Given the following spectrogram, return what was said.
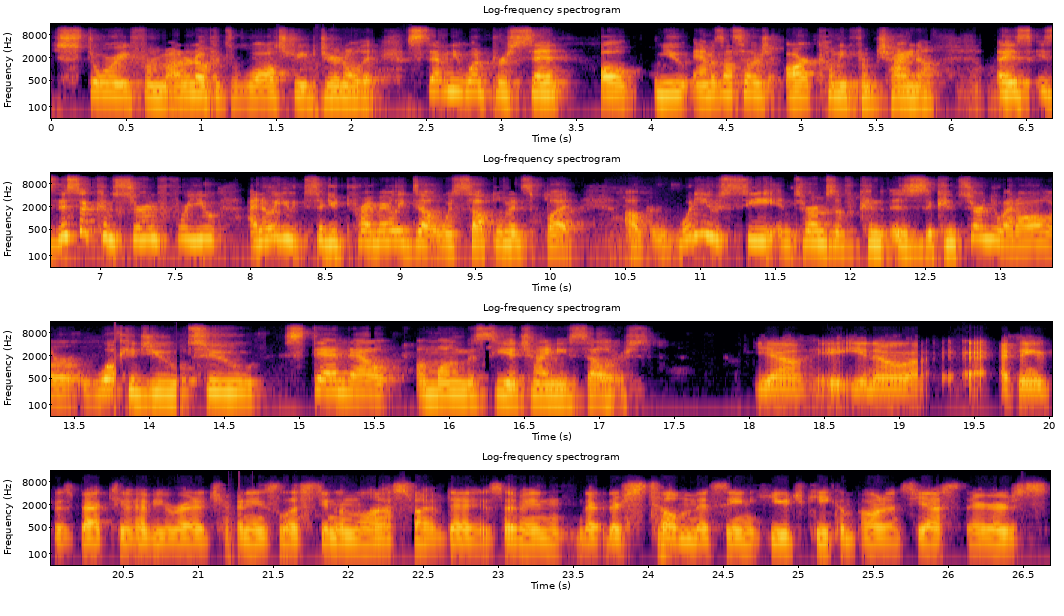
story from, I don't know if it's Wall Street Journal, that 71% all new Amazon sellers are coming from China. Is, is this a concern for you? I know you said you primarily dealt with supplements, but uh, what do you see in terms of, con- does it concern you at all, or what could you to stand out among the sea of Chinese sellers? Yeah, you know, I think it goes back to have you read a Chinese listing in the last five days? I mean, they're, they're still missing huge key components. Yes, there's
